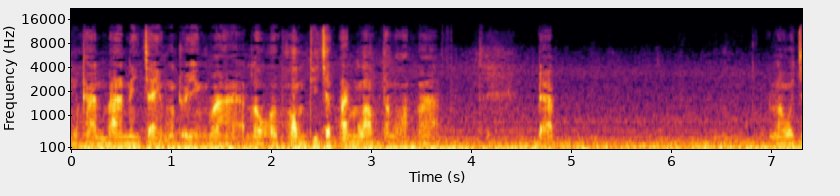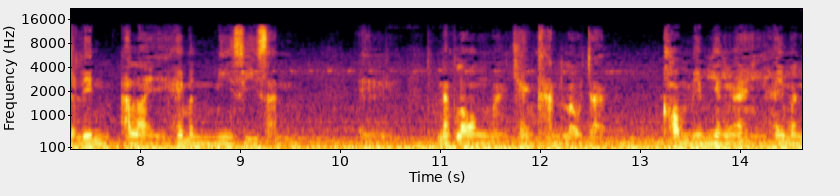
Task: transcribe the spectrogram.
ำการบ้านในใจของตัวเองว่า เราก็พร้อมที่จะตั้งรับตลอดว่า แบบ เราจะเล่นอะไรให้มันมีสีสันนักร้องมาแข่งขันเราจะคอมเมนต์ยังไง ให้มัน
